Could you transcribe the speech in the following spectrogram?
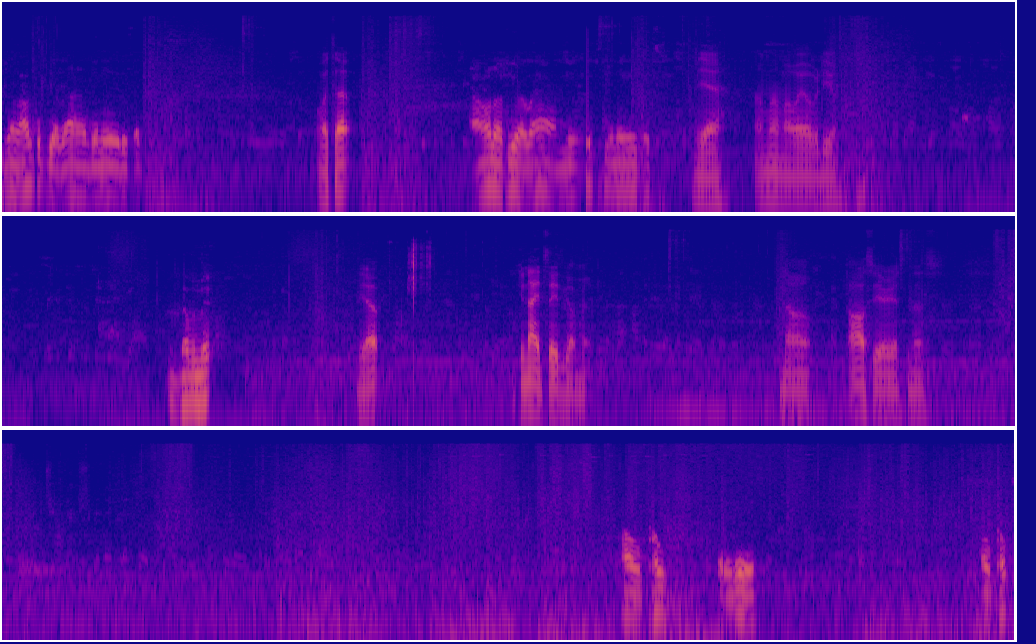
Joe, I don't think you're around any of this. episode. What's up? I don't know if you're around. You any of this. Yeah, I'm on my way over to you. The government. Yep. United States government. No, all seriousness. Whole coat. What it is. Whole coat.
